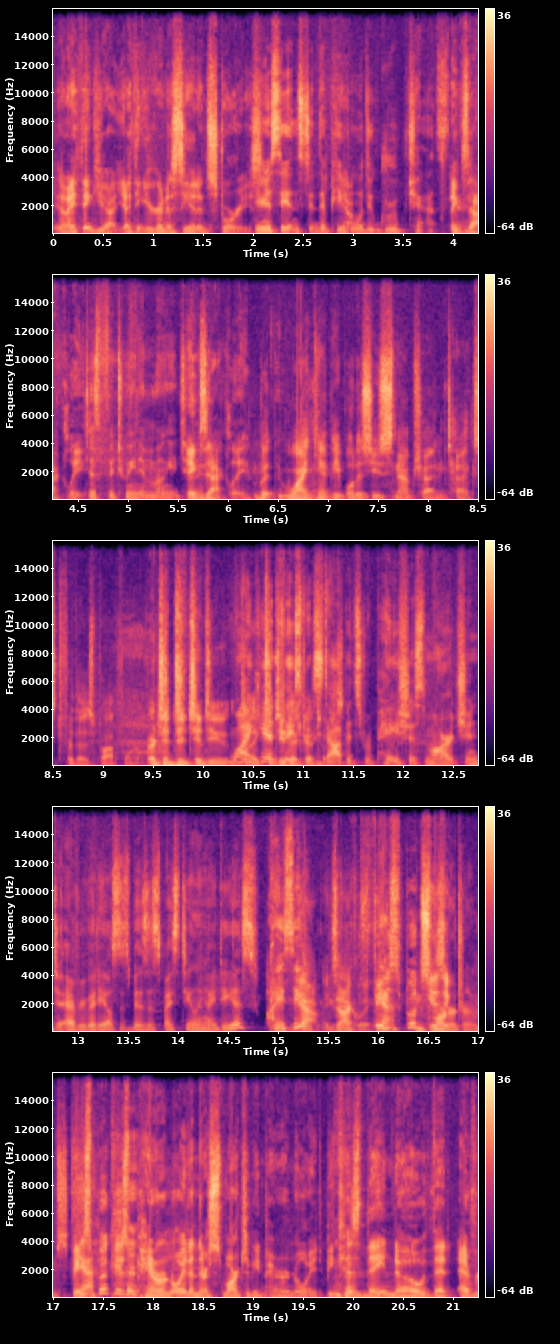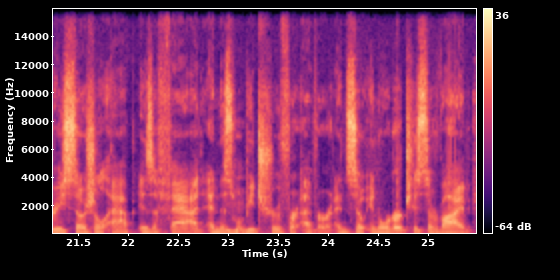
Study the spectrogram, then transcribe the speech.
And I think yeah, I think you're going to see it in stories. You're going to see it instead. The people Yeah. will do group chats. there, Exactly. Just between and among each other. Exactly. But why can't people just use Snapchat and text for those platforms or to, to, to do? Why like, can't to do Facebook script stop its rapacious march into everybody else's business by stealing ideas? Casey? Yeah, exactly. Facebook In is smarter a- terms. Yeah. Facebook is paranoid and they're smart to be paranoid because they know that every social app is a fad and this will be mm-hmm. true forever. And so, in order to survive,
